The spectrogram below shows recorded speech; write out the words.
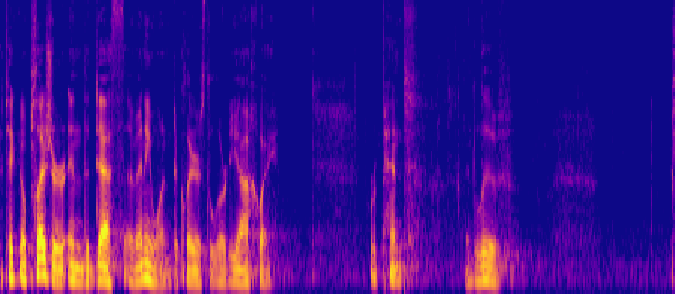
I take no pleasure in the death of anyone, declares the Lord Yahweh. Repent and live. I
